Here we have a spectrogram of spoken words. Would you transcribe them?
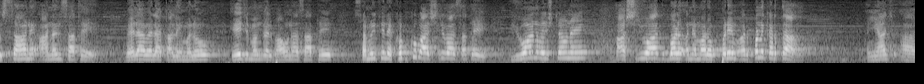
ઉત્સાહ અને આનંદ સાથે વહેલા વહેલા કાલે મળો. એ જ મંગલ ભાવના સાથે સમિતિને ખૂબ ખૂબ આશીર્વાદ સાથે યુવાન વૈષ્ણવને આશીર્વાદ, બળ અને મારો પ્રેમ અર્પણ કરતા અહીંયા જ આ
